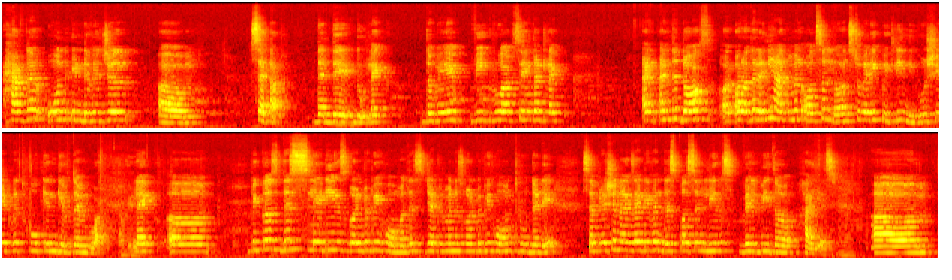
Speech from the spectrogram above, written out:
have their own individual um, setup that they do. Like the way we grew up saying that like and, and the dogs or, or other any animal also learns to very quickly negotiate with who can give them what Okay. like uh, because this lady is going to be home or this gentleman is going to be home through the day separation anxiety when this person leaves will be the highest. Um,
